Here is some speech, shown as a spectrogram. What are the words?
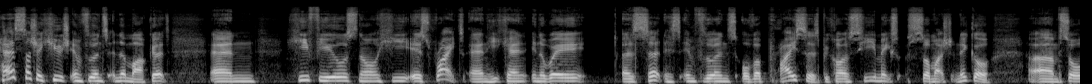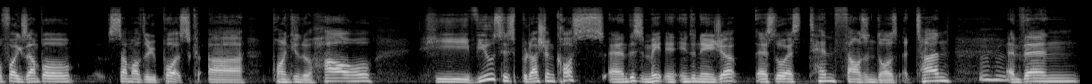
has such a huge influence in the market, and he feels no, he is right, and he can, in a way, assert his influence over prices because he makes so much nickel. Um, so, for example, some of the reports are pointing to how he views his production costs, and this is made in Indonesia, as low as $10,000 a ton. Mm-hmm. And then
